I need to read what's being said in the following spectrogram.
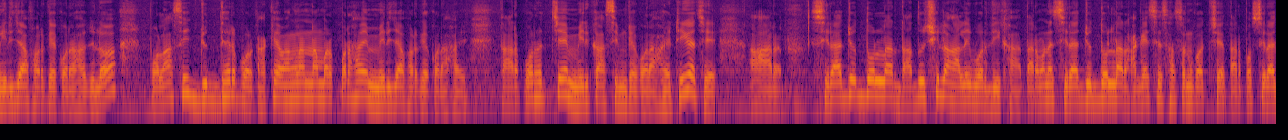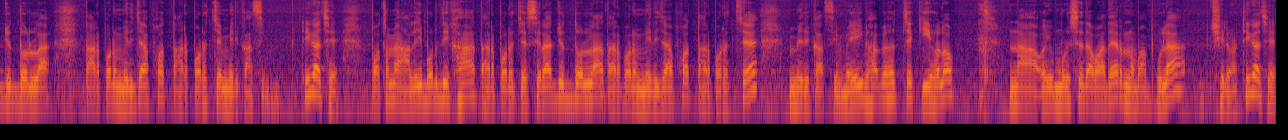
মির্জাফরকে করা হয়েছিল। পলাশির যুদ্ধের পর কাকে বাংলার নাম্বার করা হয়? মির্জাফরকে করা হয়। তারপর হচ্ছে মীর কাসিমকে করা হয়, ঠিক আছে? আর সিরাজউদ্দৌলার দাদু ছিল আলিবর্দি খাঁ তার মানে সিরাজউদ্দৌলার আগে সে শাসন করছে, তারপর সিরাজউদ্দৌলা, তারপর মির্জাফর, তারপর হচ্ছে মীর কাসিম, ঠিক আছে? প্রথমে আলিবর্দি খাঁ তারপর হচ্ছে সিরাজউদ্দৌলা, তারপর মির্জাফর, তারপর হচ্ছে মীর কাসিম। এইভাবে হচ্ছে কি হলো? না, ওই মুর্শিদাবাদের নবাবগুলা ছিল, ঠিক আছে?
